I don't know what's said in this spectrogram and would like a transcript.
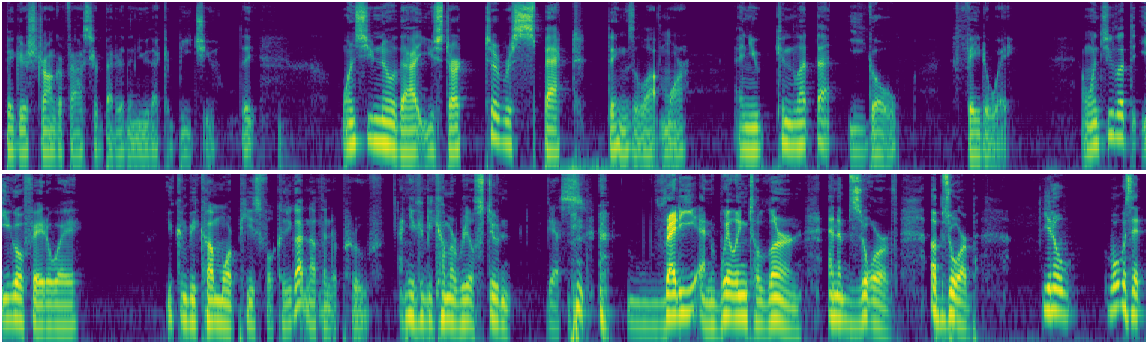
bigger, stronger, faster, better than you that could beat you. They, once you know that, you start to respect things a lot more, and you can let that ego fade away. And once you let the ego fade away, you can become more peaceful because you got nothing to prove. And you can become a real student. Yes. ready and willing to learn and absorb. Absorb. You know, what was it?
